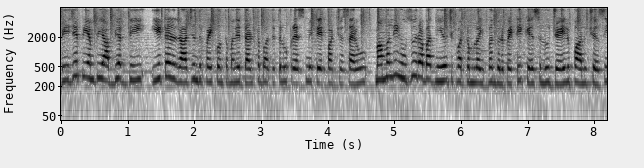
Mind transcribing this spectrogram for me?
బీజేపీ ఎంపీ అభ్యర్థి ఈటల రాజేంద్రపై కొంతమంది దళిత బాధితులు ప్రెస్ మీట్ ఏర్పాటు చేశారు. మమ్మల్ని హుజూరాబాద్ నియోజకవర్గంలో ఇబ్బందులు పెట్టి కేసులు జైలు పాలు చేసి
